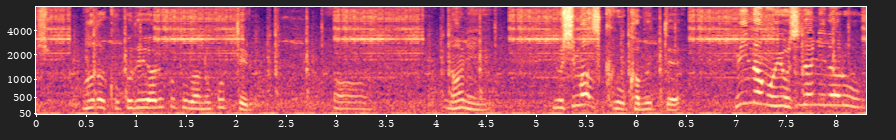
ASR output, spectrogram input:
しょ。まだここでやることが残ってる。ああ何？吉マスクをかぶって。みんなも吉田になろう。って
